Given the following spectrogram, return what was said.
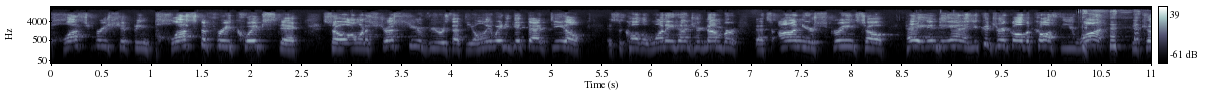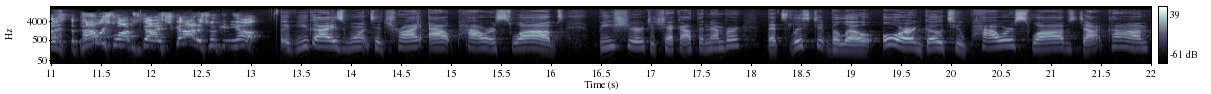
Plus free shipping, plus the free quick stick. So I want to stress to your viewers that the only way to get that deal is to call the 1 800 number that's on your screen. So, hey, Indiana, you could drink all the coffee you want because the Power Swabs guy, Scott, is hooking you up. If you guys want to try out Power Swabs, be sure to check out the number that's listed below or go to powerswabs.com.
